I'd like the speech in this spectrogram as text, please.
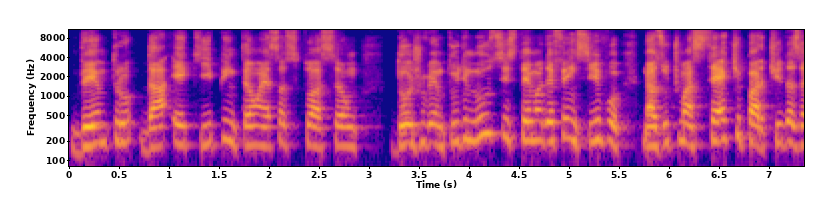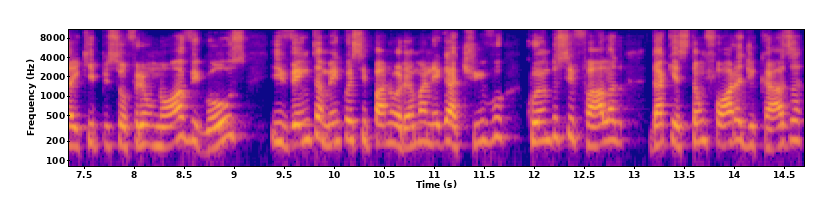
dentro da equipe. Então, essa situação do Juventude no sistema defensivo. Nas últimas sete partidas, a equipe sofreu nove gols e vem também com esse panorama negativo quando se fala da questão fora de casa,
